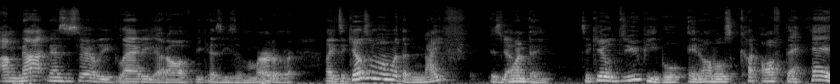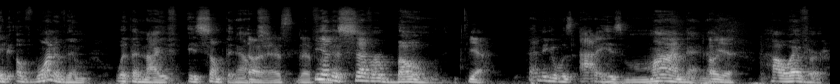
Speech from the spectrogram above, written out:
I'm not necessarily glad he got off because he's a murderer. Like to kill someone with a knife is one thing. To kill two people and almost cut off the head of one of them with a knife is something oh, else. Oh, yeah, that's definitely. he had to sever bone. Yeah. That nigga was out of his mind that oh, night. Oh, yeah. However,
